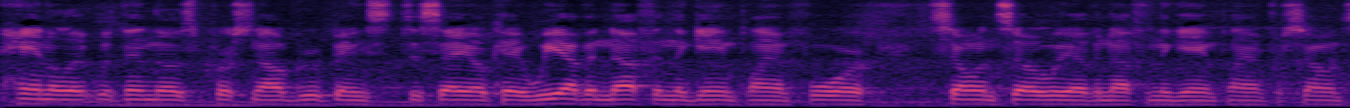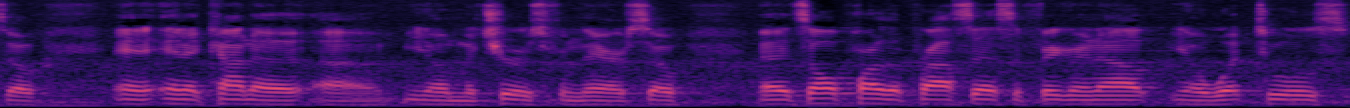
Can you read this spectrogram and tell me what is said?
handle it within those personnel groupings to say, okay, we have enough in the game plan for so and so, we have enough in the game plan for so and so, and it kind of uh, you know matures from there. So uh, it's all part of the process of figuring out you know what tools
